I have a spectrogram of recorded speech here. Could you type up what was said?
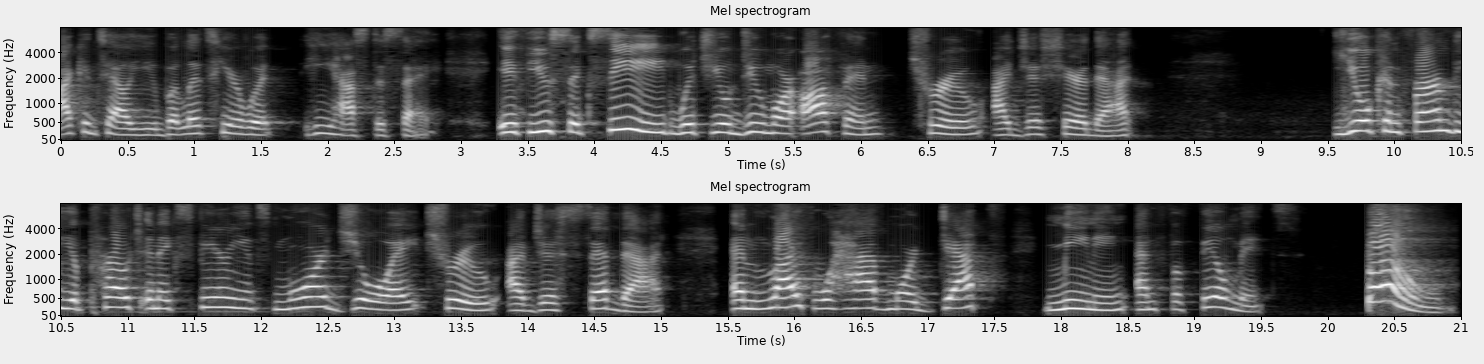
I can tell you, but let's hear what he has to say. If you succeed, which you'll do more often, true, I just shared that. You'll confirm the approach and experience more joy, true, I've just said that. And life will have more depth, meaning, and fulfillment. Boom!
